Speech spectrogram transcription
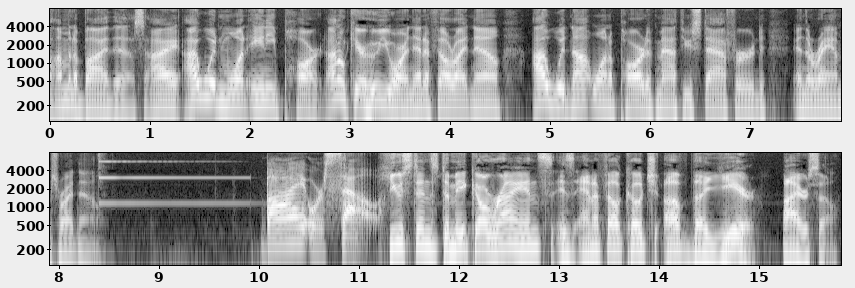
I'm gonna buy this. I I wouldn't want any part. I don't care who you are in the NFL right now. I would not want a part of Matthew Stafford and the Rams right now. Buy or sell. Houston's DeMeco Ryans is NFL Coach of the Year. Buy or sell?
